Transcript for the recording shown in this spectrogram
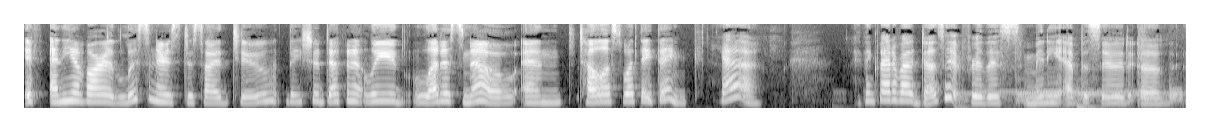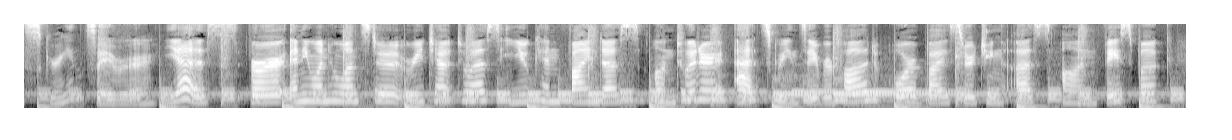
if any of our listeners decide to, they should definitely let us know and tell us what they think. Yeah. I think that about does it for this mini episode of Screensaver. Yes, for anyone who wants to reach out to us, you can find us on Twitter at ScreensaverPod or by searching us on Facebook.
